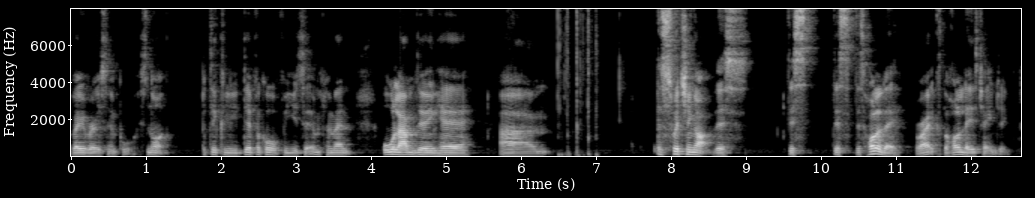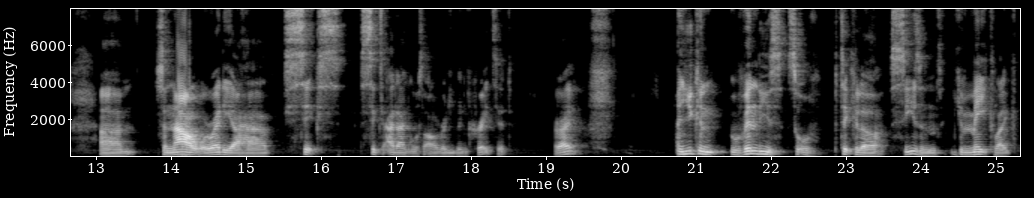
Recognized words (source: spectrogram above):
Very, very simple. It's not particularly difficult for you to implement. All I'm doing here um, is switching up this this this this holiday, right? Because the holiday is changing. Um, so now already I have six six ad angles that already been created, right? And you can within these sort of particular seasons, you can make like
